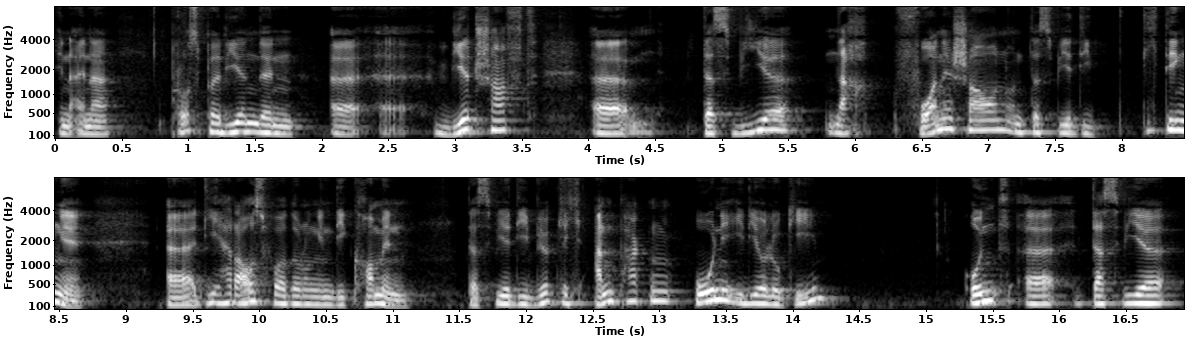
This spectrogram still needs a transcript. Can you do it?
in einer prosperierenden äh, äh, Wirtschaft, äh, dass wir nach vorne schauen und dass wir die, die Dinge, äh, die Herausforderungen, die kommen, dass wir die wirklich anpacken ohne Ideologie und äh, dass wir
